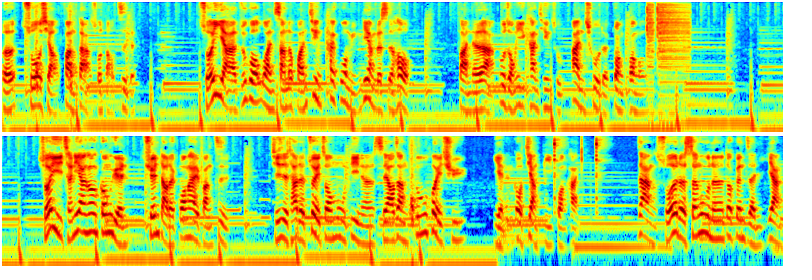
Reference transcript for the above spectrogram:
而缩小放大所导致的。所以啊，如果晚上的环境太过明亮的时候，反而啊不容易看清楚暗处的状况哦。所以成立安康公园宣导的光害防治，其实它的最终目的呢，是要让都会区也能够降低光害，让所有的生物呢都跟人一样，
